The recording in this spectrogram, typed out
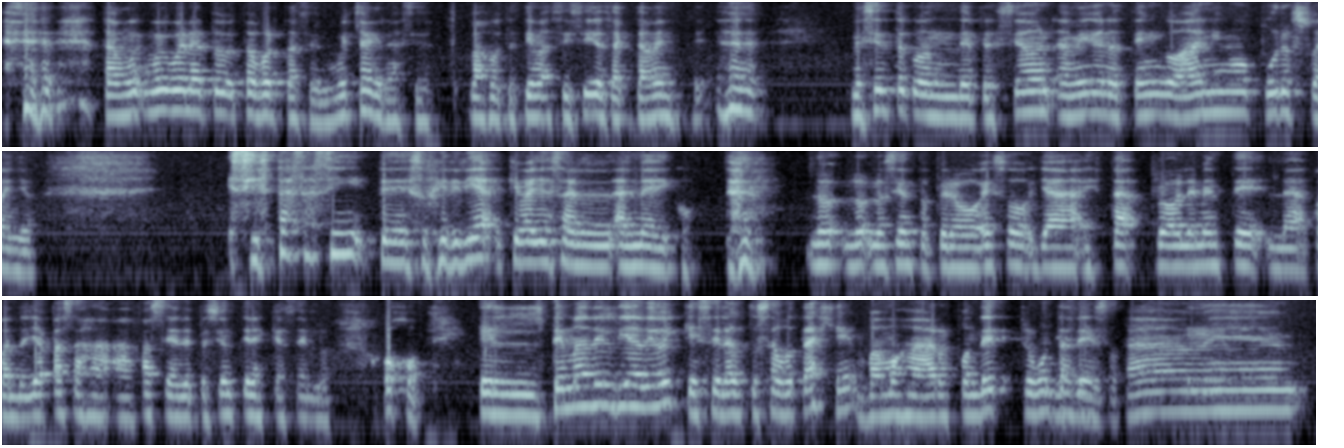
Está muy, muy buena tu, aportación, muchas gracias. Bajo autoestima, sí, sí, exactamente. Me siento con depresión, amiga, no tengo ánimo, puro sueño. Si estás así, te sugeriría que vayas al, médico. Lo, siento, pero eso ya está probablemente la, cuando ya pasas a, a, fase de depresión tienes que hacerlo. Ojo, el tema del día de hoy, que es el autosabotaje, vamos a responder preguntas de eso. Amén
